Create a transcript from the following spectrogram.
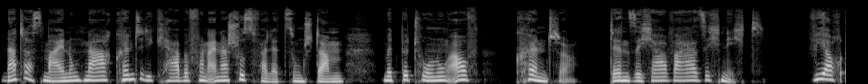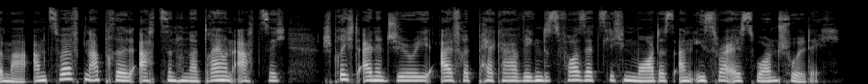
Nutters Meinung nach könnte die Kerbe von einer Schussverletzung stammen, mit Betonung auf könnte, denn sicher war er sich nicht. Wie auch immer, am 12. April 1883 spricht eine Jury Alfred Pecker wegen des vorsätzlichen Mordes an Israel Swan schuldig.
